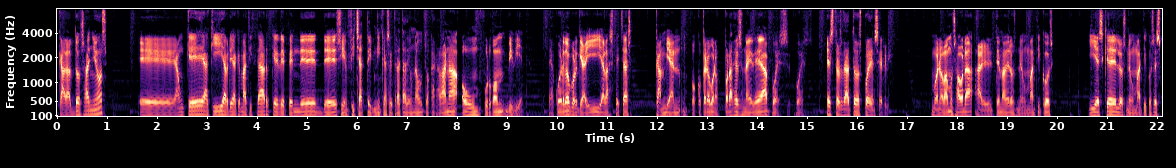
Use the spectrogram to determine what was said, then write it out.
cada dos años eh, aunque aquí habría que matizar que depende de si en ficha técnica se trata de una autocaravana o un furgón vivienda. ¿De acuerdo? Porque ahí ya las fechas cambian un poco. Pero bueno, por hacerse una idea, pues, pues estos datos pueden servir. Bueno, vamos ahora al tema de los neumáticos. Y es que los neumáticos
